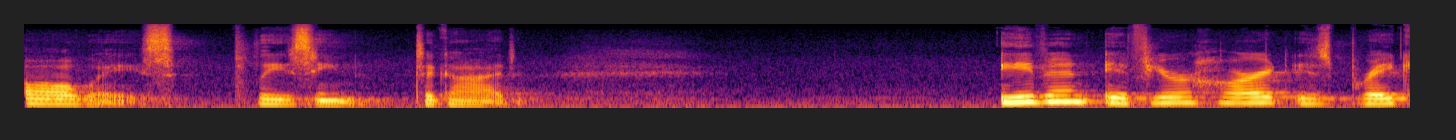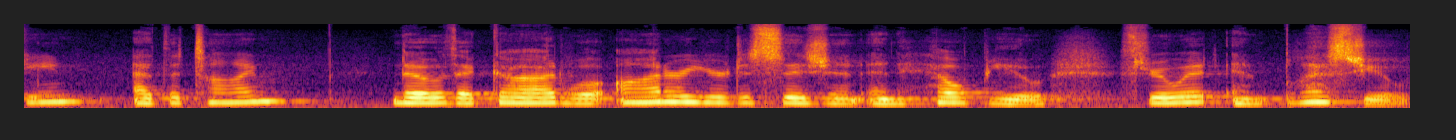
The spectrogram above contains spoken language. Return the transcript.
always pleasing to God. Even if your heart is breaking at the time, know that God will honor your decision and help you through it and bless you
